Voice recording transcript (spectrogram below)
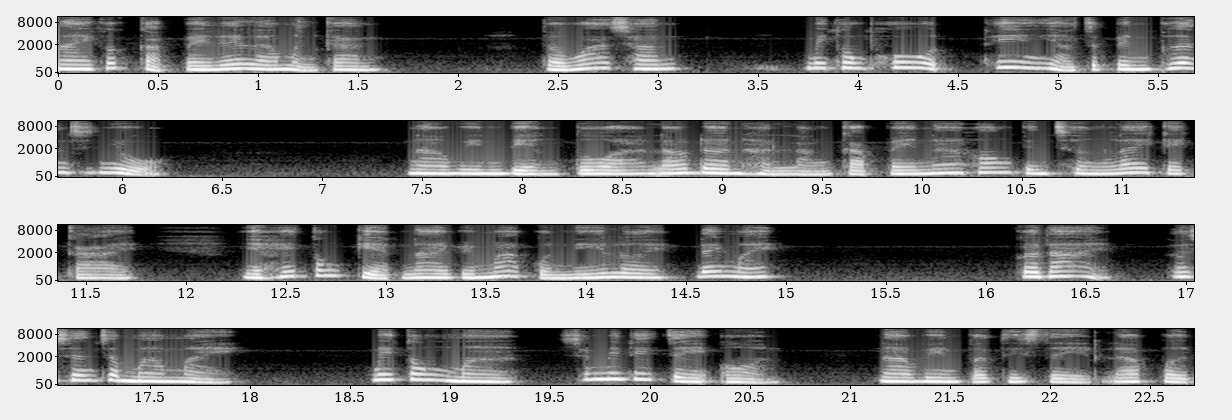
นายก็กลับไปได้แล้วเหมือนกัน แต่ว่าฉันไม่ต้องพูดถ้ายังอยากจะเป็นเพื่อนฉันอยู่ นาวินเบี่ยงตัวแล้วเดินหันหลังกลับไปหน้าห้องเป็นเชิงไล่ไกลๆ อย่าให้ต้องเกลียดนายไปมากกว่านี้เลยได้ไหม ก็ได้ แล้วฉันจะมาใหม่ ไม่ต้องมา ฉันไม่ได้ใจอ่อน นาวินปฏิเสธแล้วเปิด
